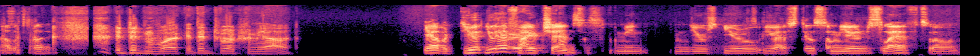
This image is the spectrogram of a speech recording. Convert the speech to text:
I would say. it didn't work. It didn't work for me out. Yeah, but you you have higher chances. I mean, you you you have still some years left, so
